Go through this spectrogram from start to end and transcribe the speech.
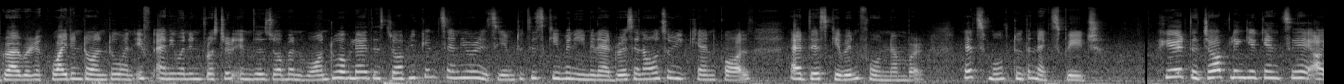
Driver required in Toronto and if anyone interested in this job and want to apply this job, you can send your resume to this given email address and also you can call at this given phone number. Let's move to the next page here the job link you can say i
